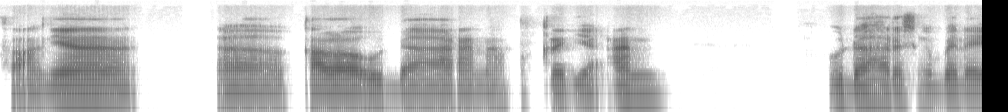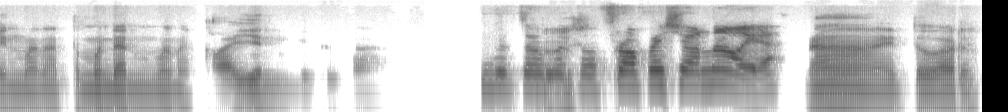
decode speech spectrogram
Soalnya uh, kalau udah ranah pekerjaan udah harus ngebedain mana temen dan mana klien gitu kan. Betul Terus, betul. Profesional ya? Nah itu harus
